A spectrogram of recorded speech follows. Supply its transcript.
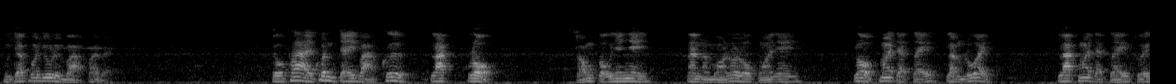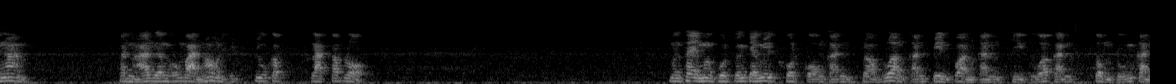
มึงจักว่าอยู่ด้บาปไปแบบตัวพายคนใจบาปคือรักโลภสองตัวใหญ่ๆนั่นหมอนว่าโลภหมอใหญ่โลภมาจากไหนลำรวยรักมาจากไหนสวยงาม ปัญหาเรื่องของบ้านเฮาอยู่กับรักกับโลภ เมืองไทยเมืองพุทธเพิ่งจะมีโคดโกงกันหลอกลวงกันปีนป้อนกัน ขี่ตัวกันต้มตุ๋นกัน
